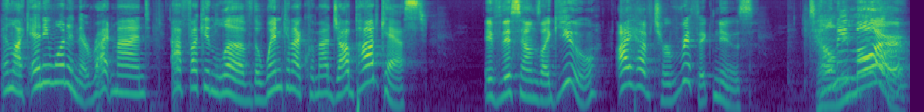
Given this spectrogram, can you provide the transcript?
And like anyone in their right mind, I fucking love the When Can I Quit My Job podcast. If this sounds like you, I have terrific news. Tell me more!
